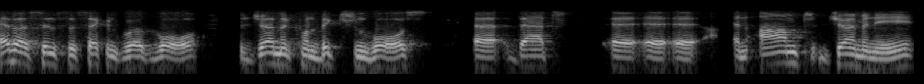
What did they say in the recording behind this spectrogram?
ever since the Second World War, the German conviction was uh, that uh, uh, uh, an armed Germany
